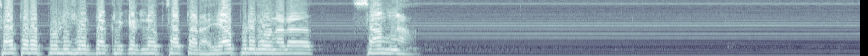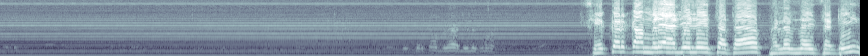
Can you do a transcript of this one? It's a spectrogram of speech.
सातारा पोलीस योद्धा क्रिकेट क्लब सातारा. यापुढे होणारा सामना. शेखर कांबळे आलेले आहेत आता फलंदाजीसाठी.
